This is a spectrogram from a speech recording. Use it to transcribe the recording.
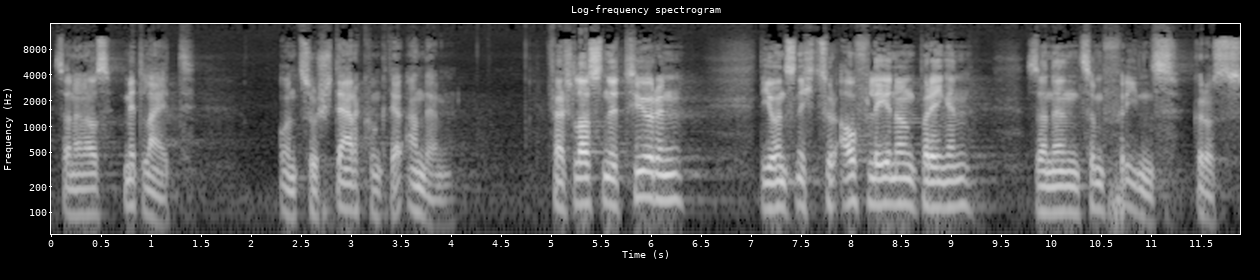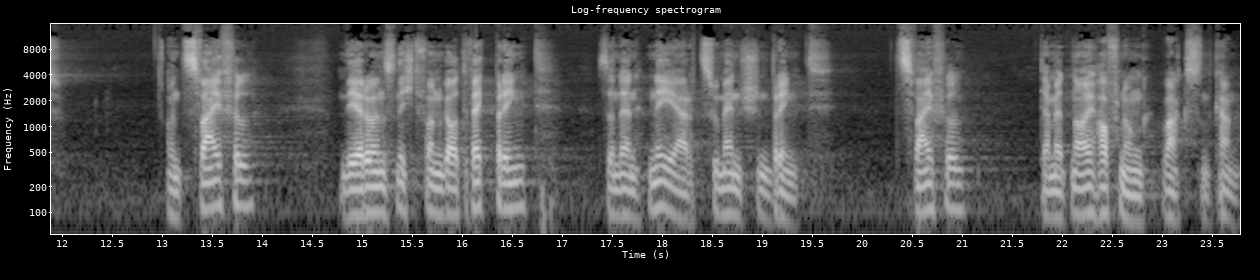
sondern aus Mitleid und zur Stärkung der anderen. Verschlossene Türen, die uns nicht zur Auflehnung bringen, sondern zum Friedensgruß. Und Zweifel, der uns nicht von Gott wegbringt, sondern näher zu Menschen bringt. Zweifel, damit neue Hoffnung wachsen kann.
